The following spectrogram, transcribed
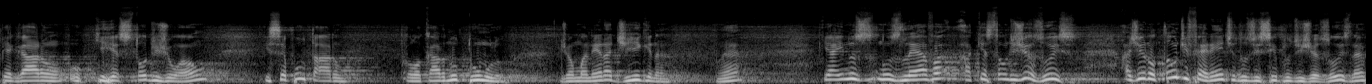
pegaram o que restou de João e sepultaram colocaram no túmulo, de uma maneira digna. Né? E aí nos, nos leva à questão de Jesus. Agiram tão diferente dos discípulos de Jesus, né?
